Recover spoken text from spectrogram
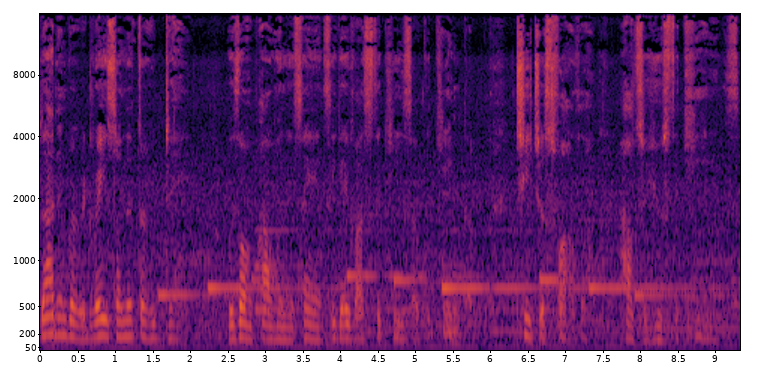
died and buried, raised on the third day. With all power in his hands, he gave us the keys of the kingdom. Teach us, Father, how to use the keys.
